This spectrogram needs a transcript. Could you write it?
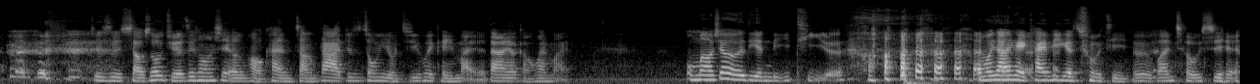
就是小时候觉得这双鞋很好看，长大就是终于有机会可以买了，当然要赶快买。我们好像有点离题了。我们现在可以开辟一个主题，就有关球鞋。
